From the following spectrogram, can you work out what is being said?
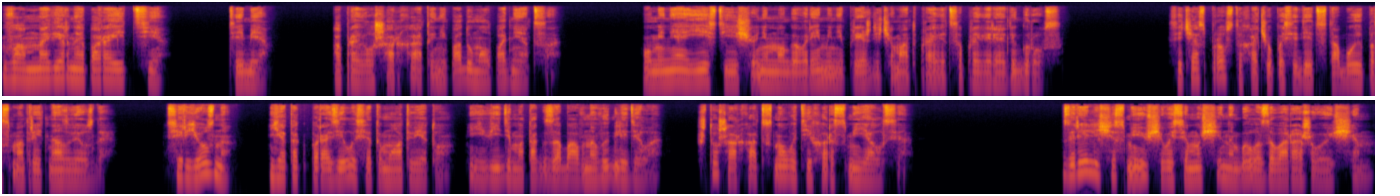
«Вам, наверное, пора идти. Тебе», — поправил Шархат и не подумал подняться. У меня есть еще немного времени, прежде чем отправиться проверять груз. Сейчас просто хочу посидеть с тобой и посмотреть на звезды. Серьезно? Я так поразилась этому ответу и, видимо, так забавно выглядела, что Шархат снова тихо рассмеялся. Зрелище смеющегося мужчины было завораживающим.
